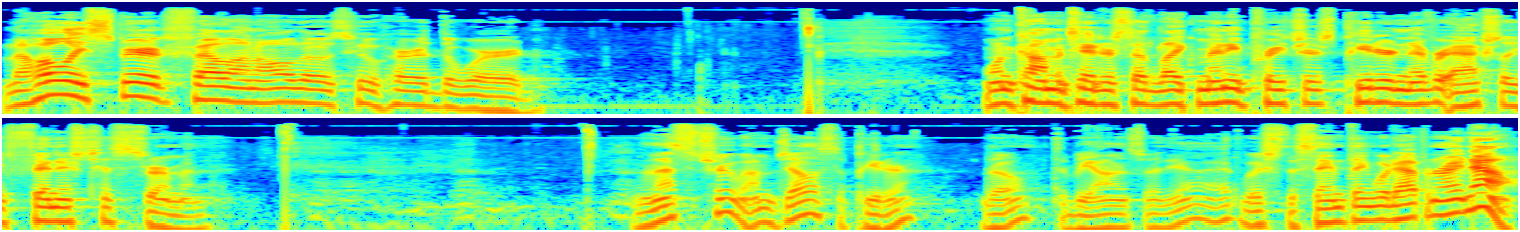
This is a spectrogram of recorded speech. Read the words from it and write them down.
the Holy Spirit fell on all those who heard the word. One commentator said, like many preachers, Peter never actually finished his sermon. And that's true. I'm jealous of Peter, though, to be honest with you. I'd wish the same thing would happen right now.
